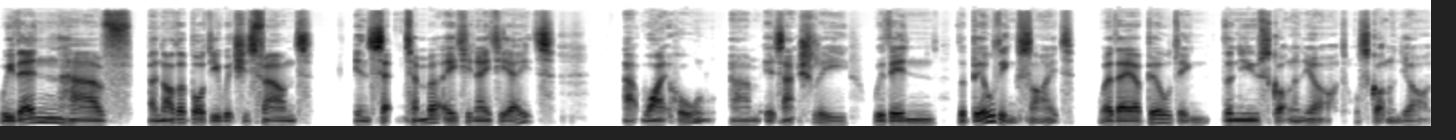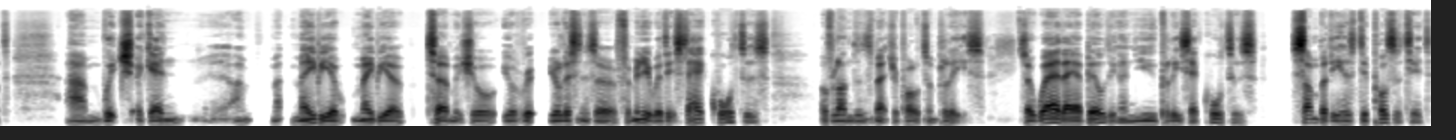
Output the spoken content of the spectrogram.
We then have another body which is found in September 1888 at Whitehall. Um, it's actually within the building site where they are building the new Scotland Yard or Scotland Yard, um, which again, um, maybe a maybe a term which your your your listeners are familiar with. It's the headquarters of London's Metropolitan Police. So where they are building a new police headquarters, somebody has deposited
